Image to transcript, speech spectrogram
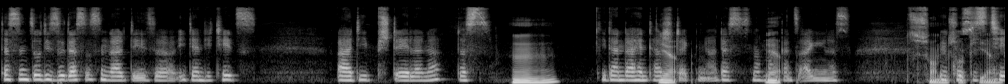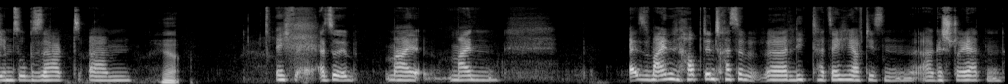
das sind so diese, das sind halt diese Identitätsdiebstähle, äh, ne? Das, mhm. die dann dahinter ja. stecken. Das ist nochmal ja. ganz eigenes Ökosystem, so gesagt. Ähm, ja. Ich, also mein, mein, also mein Hauptinteresse äh, liegt tatsächlich auf diesen äh, gesteuerten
